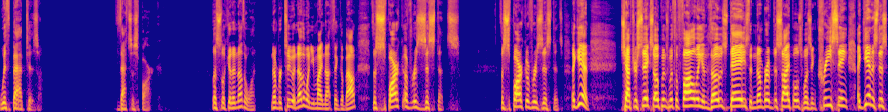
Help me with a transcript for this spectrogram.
with baptism. That's a spark. Let's look at another one. Number two, another one you might not think about the spark of resistance. The spark of resistance. Again, Chapter 6 opens with the following In those days, the number of disciples was increasing. Again, it's this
